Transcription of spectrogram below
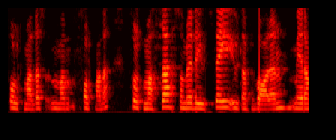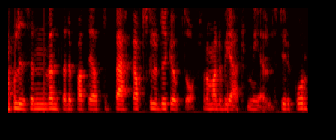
folkmassa, ma- folkmassa, folkmassa som bredde ut sig utanför baren medan polisen väntade på att deras backup skulle dyka upp då för de hade begärt mer styrkor.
